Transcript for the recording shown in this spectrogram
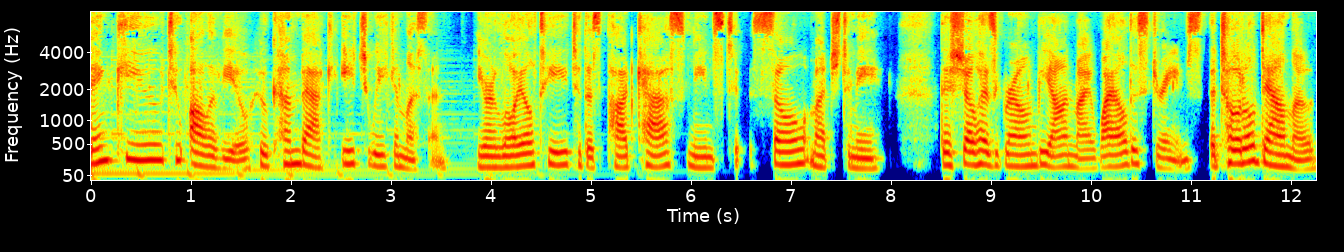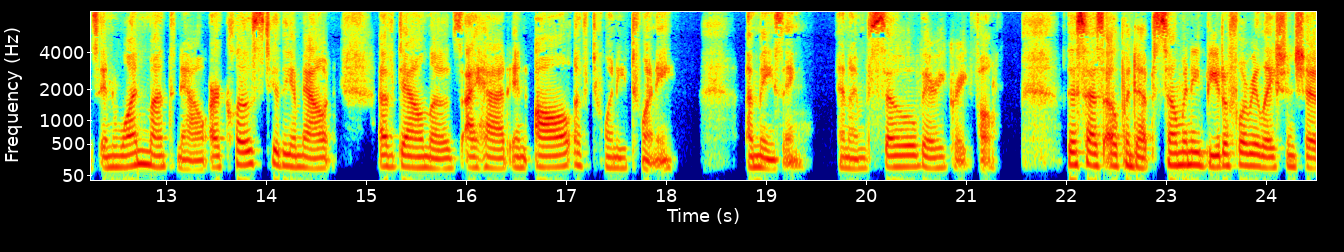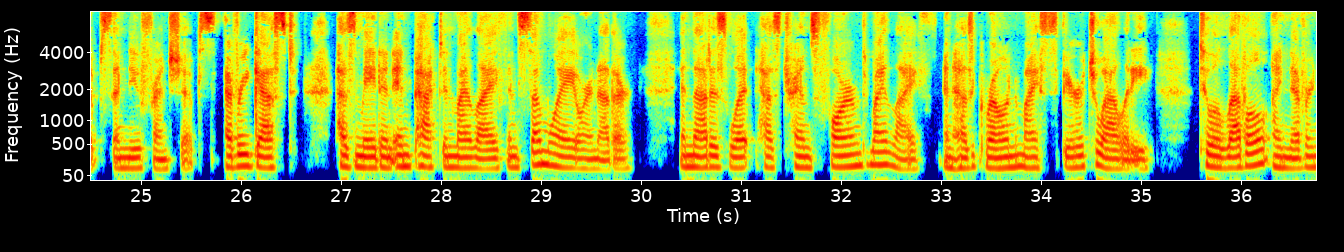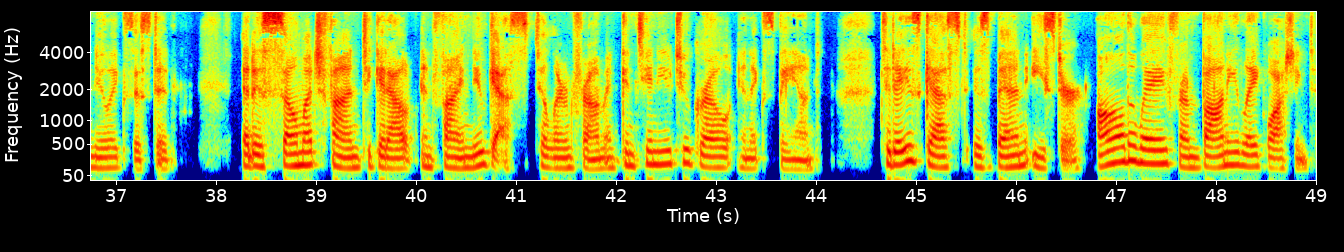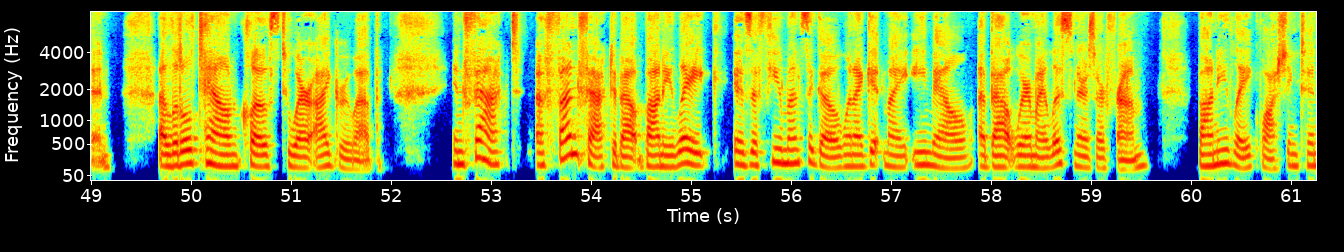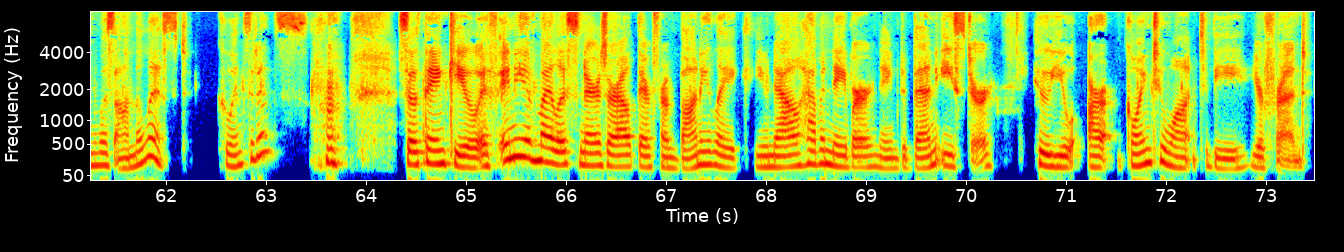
Thank you to all of you who come back each week and listen. Your loyalty to this podcast means to, so much to me. This show has grown beyond my wildest dreams. The total downloads in one month now are close to the amount of downloads I had in all of 2020. Amazing. And I'm so very grateful. This has opened up so many beautiful relationships and new friendships. Every guest has made an impact in my life in some way or another. And that is what has transformed my life and has grown my spirituality to a level I never knew existed. It is so much fun to get out and find new guests to learn from and continue to grow and expand. Today's guest is Ben Easter, all the way from Bonney Lake, Washington, a little town close to where I grew up. In fact, a fun fact about Bonney Lake is a few months ago when I get my email about where my listeners are from, Bonney Lake, Washington was on the list. Coincidence? so thank you. If any of my listeners are out there from Bonney Lake, you now have a neighbor named Ben Easter who you are going to want to be your friend.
